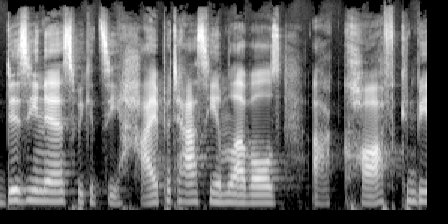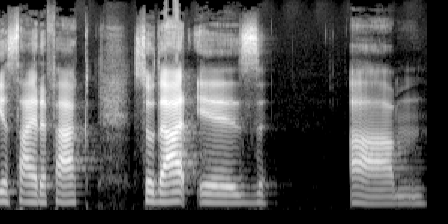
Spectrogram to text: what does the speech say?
dizziness. We could see high potassium levels. Uh, cough can be a side effect. So that is. Um,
